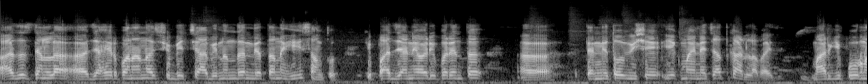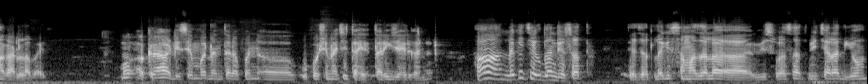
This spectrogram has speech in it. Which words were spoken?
आजच त्यांना जाहीरपणानं शुभेच्छा अभिनंदन देताना हे सांगतो की पाच जानेवारी पर्यंत त्यांनी तो विषय एक महिन्याच्या आत काढला पाहिजे. मार्गी पूर्ण काढला पाहिजे. मग अकरा डिसेंबर नंतर आपण उपोषणाची तारीख जाहीर करणार? हा लगेच एक दोन दिवसात. त्याच्यात लगेच समाजाला विश्वासात विचारात घेऊन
